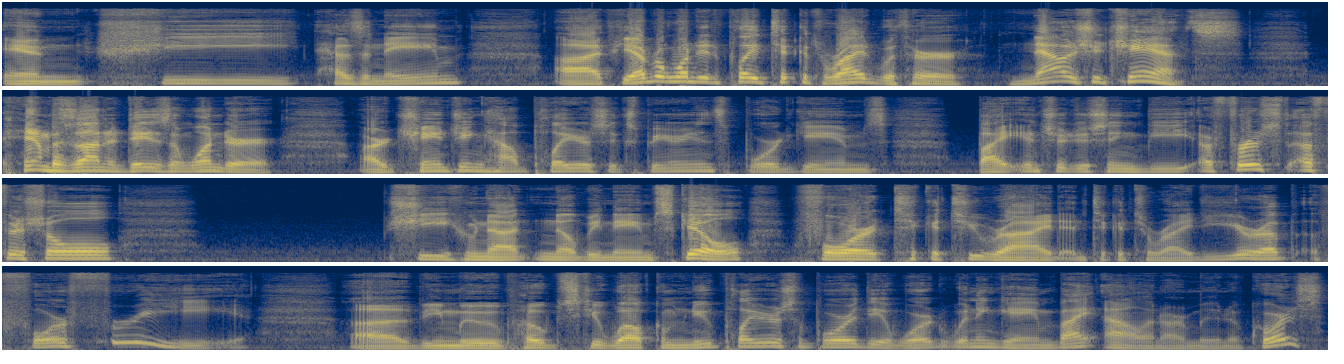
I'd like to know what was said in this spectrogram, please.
and she has a name. Uh, if you ever wanted to play Ticket to Ride with her, now's your chance. Amazon and Days of Wonder are changing how players experience board games by introducing the uh, first official she who not will be named skill for Ticket to Ride and Ticket to Ride Europe for free. Uh, the move hopes to welcome new players aboard the award winning game by Alan R. Moon, of course,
